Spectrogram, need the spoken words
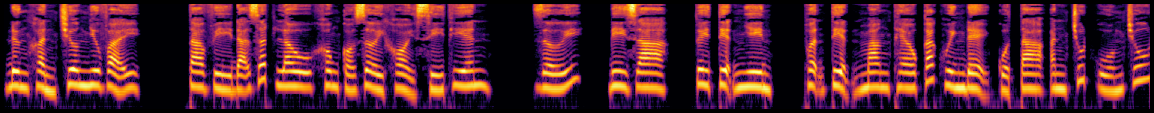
Đừng khẩn trương như vậy, ta vì đã rất lâu không có rời khỏi xí thiên. Giới, đi ra, tùy tiện nhìn, thuận tiện mang theo các huynh đệ của ta ăn chút uống chút.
